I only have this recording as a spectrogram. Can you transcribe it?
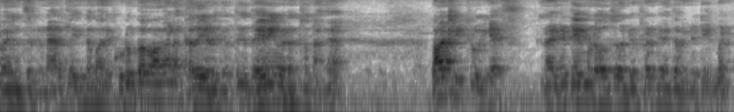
வயலன்ஸ் இருக்கிற நேரத்தில் இந்த மாதிரி குடும்பமான கதை எடுக்கிறதுக்கு தைரியம் வேணும்னு சொன்னாங்க. Partly true as entertainment also different kind of entertainment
